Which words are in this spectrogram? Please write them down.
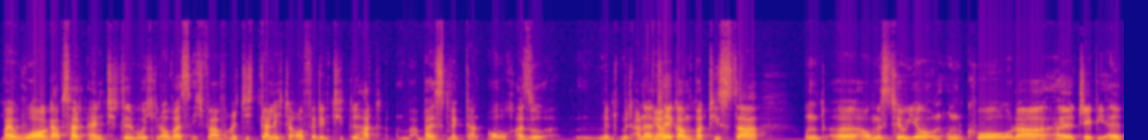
bei War gab es halt einen Titel, wo ich genau weiß, ich war richtig gallig darauf, wer den Titel hat. Bei SmackDown auch. Also mit, mit Undertaker ja. und Batista und äh, auch Mysterio und, und Co. oder halt JBL.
